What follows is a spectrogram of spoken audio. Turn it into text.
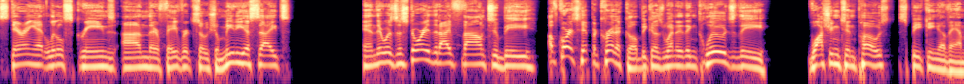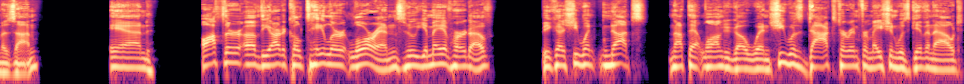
staring at little screens on their favorite social media sites. And there was a story that I found to be, of course, hypocritical because when it includes the Washington Post, speaking of Amazon, and author of the article, Taylor Lorenz, who you may have heard of because she went nuts not that long ago when she was doxxed, her information was given out,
